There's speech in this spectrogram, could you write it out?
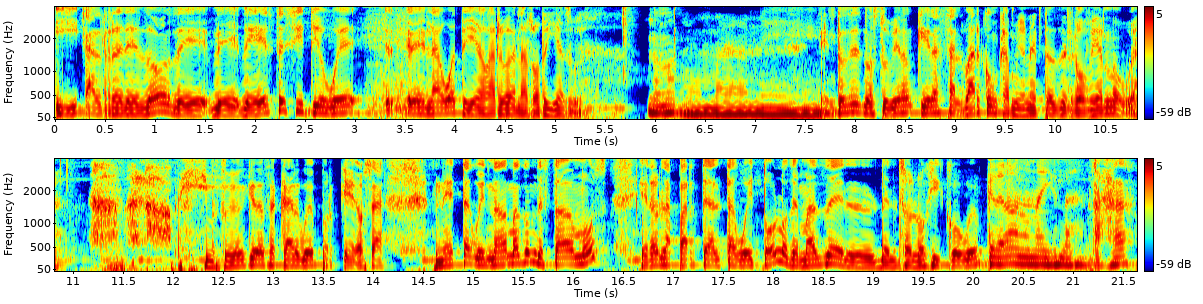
y alrededor de, de- de este sitio, güey, el, el agua te llegaba arriba de las rodillas, güey. No mames. No mames. Entonces nos tuvieron que ir a salvar con camionetas del gobierno, güey. Nos tuvieron que ir a sacar, güey, porque, o sea, neta, güey, nada más donde estábamos era la parte alta, güey. Todo lo demás del, del zoológico, güey. Quedaron en una isla. Ajá,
